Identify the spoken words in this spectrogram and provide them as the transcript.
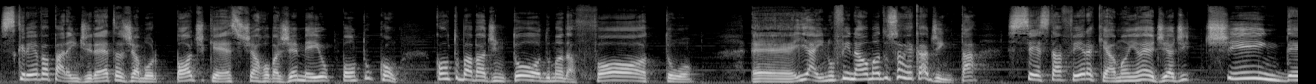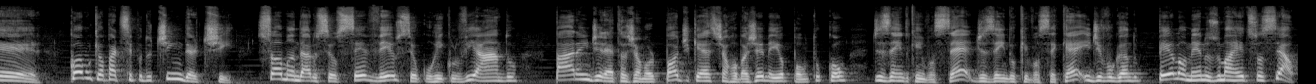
Escreva para indiretas de amor podcast@gmail.com. Conta o babadinho todo, manda foto. É, e aí no final manda o seu recadinho, tá? Sexta-feira, que é amanhã, é dia de Tinder. Como que eu participo do Tinder, Ti? Só mandar o seu CV, o seu currículo viado, para indiretas de amor podcast@gmail.com, dizendo quem você é, dizendo o que você quer e divulgando pelo menos uma rede social,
